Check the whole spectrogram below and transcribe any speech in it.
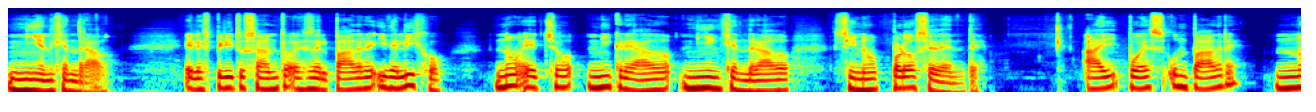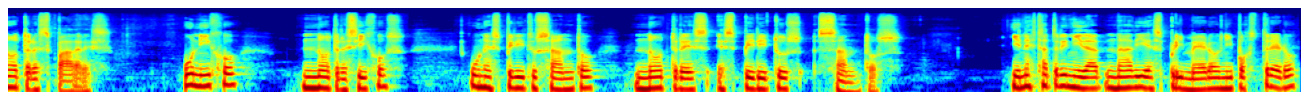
ni engendrado. El Espíritu Santo es del Padre y del Hijo, no hecho, ni creado, ni engendrado, sino procedente. Hay, pues, un Padre, no tres padres, un Hijo, no tres hijos, un Espíritu Santo, no tres Espíritus Santos. Y en esta Trinidad nadie es primero ni postrero,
